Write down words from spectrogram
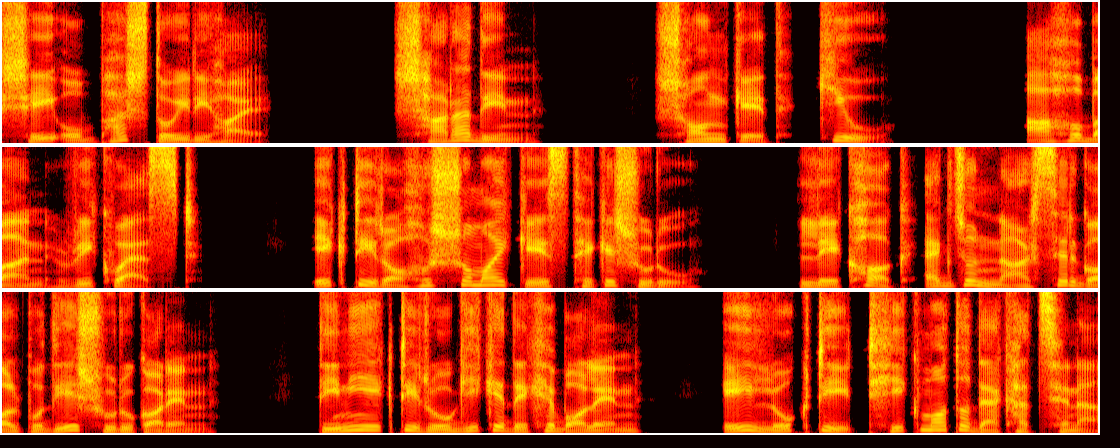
সেই অভ্যাস তৈরি হয়। সারাদিন। সংকেত, কিউ। আহ্বান, রিকোয়েস্ট। একটি রহস্যময় কেস থেকে শুরু। লেখক একজন নার্সের গল্প দিয়ে শুরু করেন। তিনি একটি রোগীকে দেখে বলেন, এই লোকটি ঠিকমতো দেখাচ্ছে না।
